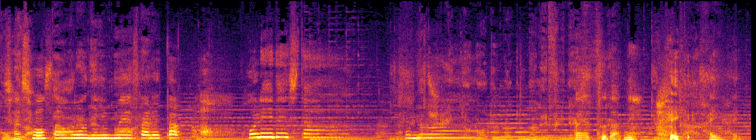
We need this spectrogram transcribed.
車掌さんを任命されたホリーでした。さよなら。おやつだねはいはいはい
